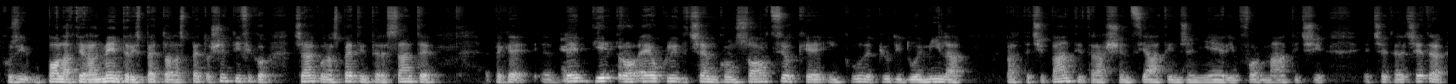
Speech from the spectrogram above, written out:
così un po' lateralmente rispetto all'aspetto scientifico c'è anche un aspetto interessante perché eh, dietro Euclid c'è un consorzio che include più di 2000 partecipanti tra scienziati, ingegneri, informatici, eccetera, eccetera,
